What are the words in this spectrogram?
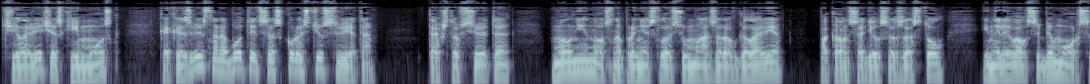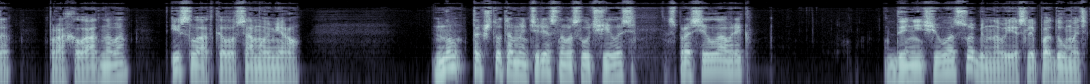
Человеческий мозг, как известно, работает со скоростью света, так что все это молниеносно пронеслось у Мазура в голове, пока он садился за стол и наливал себе морса — прохладного и сладкого в самую меру. «Ну, так что там интересного случилось?» — спросил Лаврик. «Да ничего особенного, если подумать»,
